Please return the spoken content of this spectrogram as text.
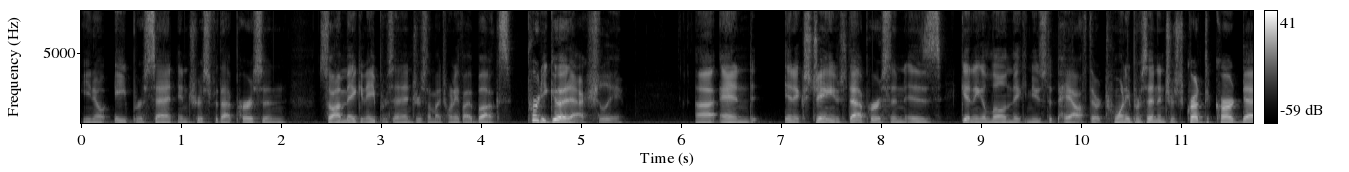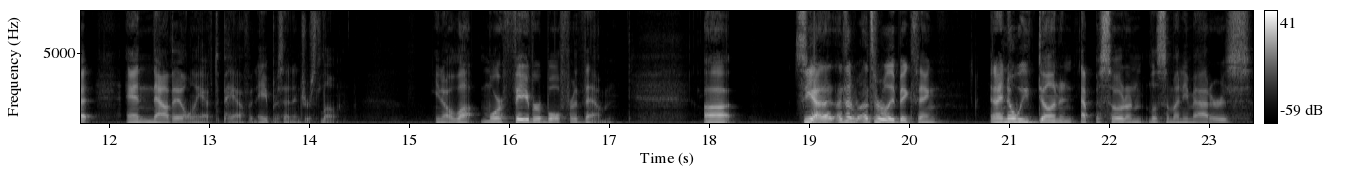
you know, eight percent interest for that person. So I'm making eight percent interest on my 25 bucks. Pretty good actually. Uh, and in exchange, that person is getting a loan they can use to pay off their 20% interest credit card debt, and now they only have to pay off an 8% interest loan. You know, a lot more favorable for them. Uh, so yeah, that, that's, a, that's a really big thing. And I know we've done an episode on Listen Money Matters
